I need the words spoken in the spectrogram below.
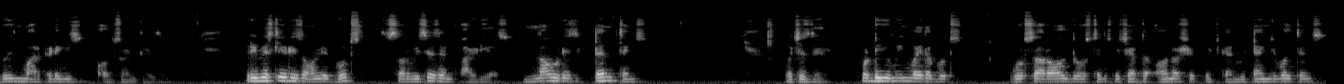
doing marketing is also increasing. Previously it is only goods services and ideas. Now it is 10 things which is there. What do you mean by the goods? Goods are all those things which have the ownership which can be tangible things.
